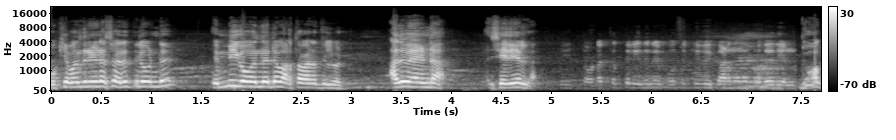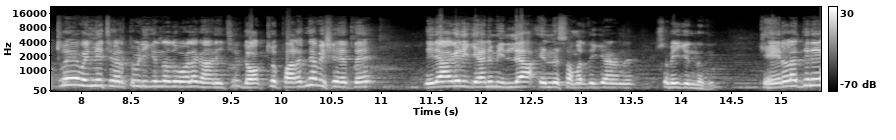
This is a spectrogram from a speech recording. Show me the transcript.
മുഖ്യമന്ത്രിയുടെ സ്വരത്തിലുണ്ട്. എം വി ഗോവിന്ദന്റെ വർത്തമാനത്തിലുണ്ട്. അത് വേണ്ട. ശരിയല്ല. ഡോക്ടറെ വലിയ ചേർത്ത് പിടിക്കുന്നത് പോലെ കാണിച്ച് ഡോക്ടർ പറഞ്ഞ വിഷയത്തെ നിരാകരിക്കാനും ഇല്ല എന്ന് സമർത്ഥിക്കാനാണ് ശ്രമിക്കുന്നത്. കേരളത്തിന്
